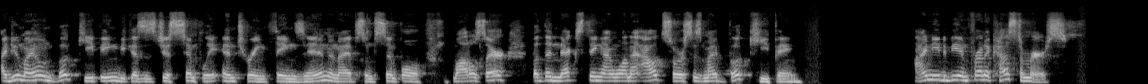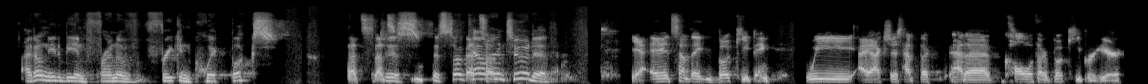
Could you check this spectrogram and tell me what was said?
I do my own bookkeeping because it's just simply entering things in and I have some simple models there. But the next thing I want to outsource is my bookkeeping. I need to be in front of customers. I don't need to be in front of freaking QuickBooks. That's that's just, it's so that's counterintuitive. Yeah, and it's something bookkeeping. We I actually just had a, had a call with our bookkeeper here,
